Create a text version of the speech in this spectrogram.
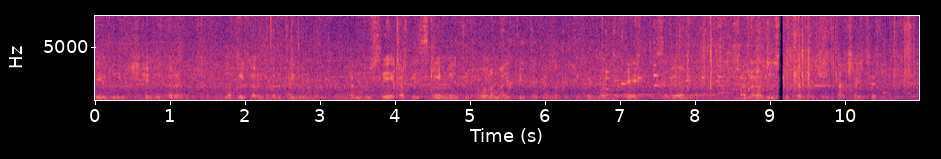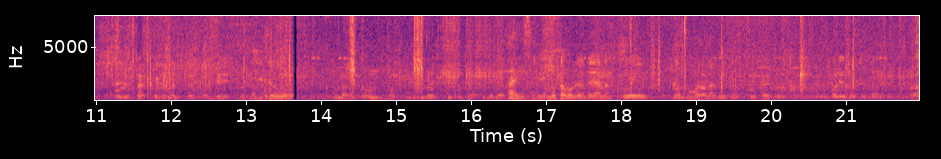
ते हे जे करत नोकरी करत करत राहिली आणि दुसरी एक आपली स्कीम आहे ती तुम्हाला माहिती त्याच्यामध्ये तिकडनं ते सगळं पंधरा दिवसाचं दाखवायचं त्याच्यात दाखवल्यानंतर मग ते तुमची दोन मुलं ती कुठे मोठा मुलगा दयाना हे दोन नंबरला घेतो तू काय करतो पोलीस भरतीची हा?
